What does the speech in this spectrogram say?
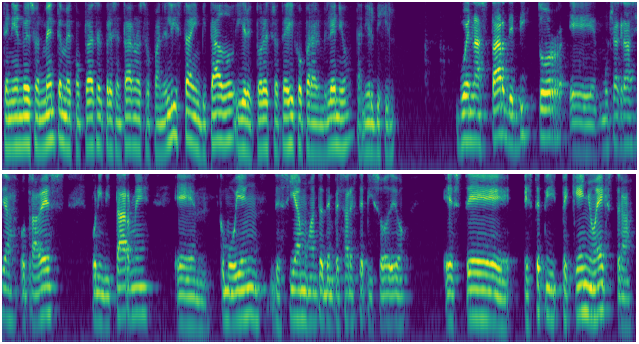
Teniendo eso en mente, me complace el presentar a nuestro panelista, invitado y director estratégico para el milenio, Daniel Vigil. Buenas tardes, Víctor. Eh, muchas gracias otra vez por invitarme. Eh, como bien decíamos antes de empezar este episodio, este, este pequeño extra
